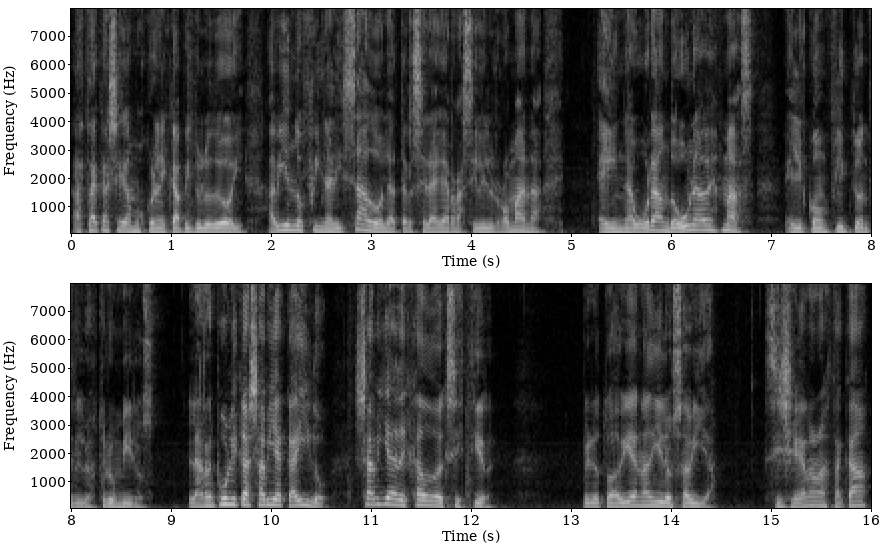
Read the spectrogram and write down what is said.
Hasta acá llegamos con el capítulo de hoy, habiendo finalizado la Tercera Guerra Civil Romana e inaugurando una vez más el conflicto entre los triunviros. La República ya había caído, ya había dejado de existir, pero todavía nadie lo sabía. Si llegaron hasta acá,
